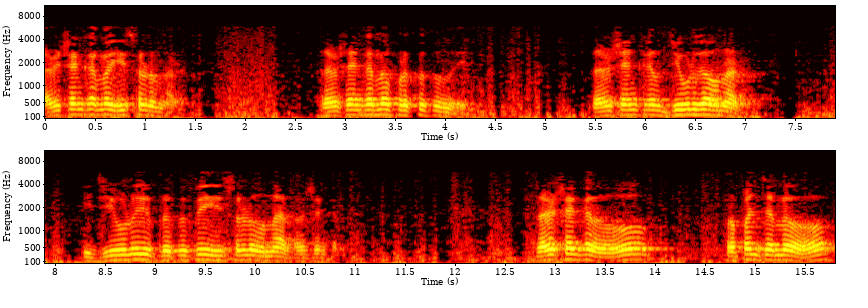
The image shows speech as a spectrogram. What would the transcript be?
రవిశంకర్లో ఈశ్వరుడు ఉన్నాడు. రవిశంకర్లో ప్రకృతి ఉంది. రవిశంకర్ జీవుడుగా ఉన్నాడు. ఈ జీవుడు ఈ ప్రకృతి ఈశ్వరుడు ఉన్నారు రవిశంకర్. రవిశంకర్ ప్రపంచంలో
